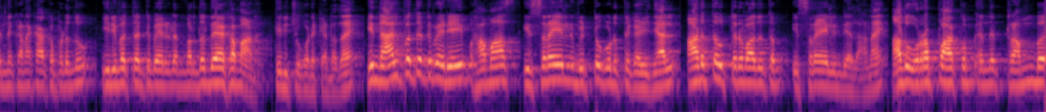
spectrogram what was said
എന്ന് കണക്കാക്കപ്പെടുന്നു. ഇരുപത്തെട്ട് പേരുടെ മൃതദേഹമാണ് തിരിച്ചു കൊടുക്കേണ്ടത്. ഈ നാൽപ്പത്തെട്ട് പേരെയും ഹമാസ് ഇസ്രായേലിന് വിട്ടുകൊടുത്തു കഴിഞ്ഞാൽ അടുത്ത ഉത്തരവാദിത്വം ഇസ്രായേലിന്റേതാണ്. അത് ഉറപ്പാക്കും എന്ന് ട്രംപ്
